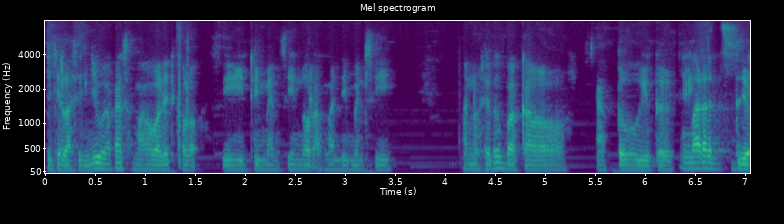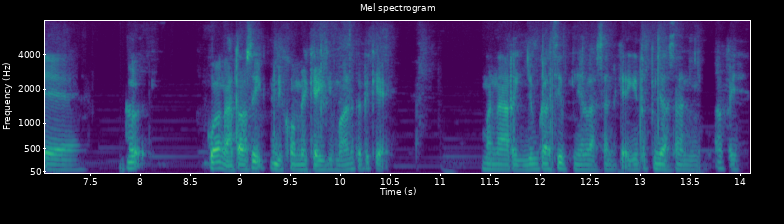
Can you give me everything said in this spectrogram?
dijelasin juga kan sama Walid kalau si dimensi nur sama dimensi manusia itu bakal nyatu gitu merge itu juga- ya gue nggak tahu sih di komik kayak gimana tapi kayak menarik juga sih penjelasan kayak gitu. Penjelasan apa ya?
